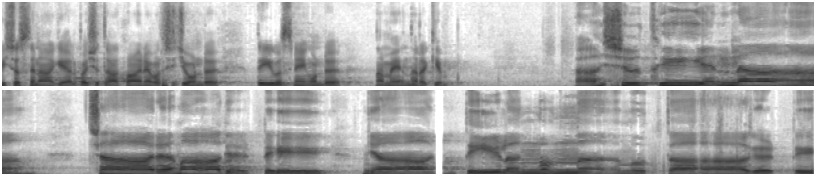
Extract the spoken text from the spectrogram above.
വിശ്വസ്തനാകിയാൽ പശുദ്ധാത്മാവിനെ വർഷിച്ചുകൊണ്ട് ദൈവസ്നേഹം കൊണ്ട് നമ്മെ നിറയ്ക്കും. അശുദ്ധിയെല്ലാം ചാരമാകട്ടെ ഞാൻ തിളങ്ങുന്ന മുത്താകട്ടെ.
